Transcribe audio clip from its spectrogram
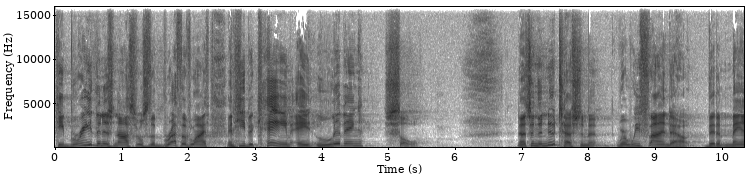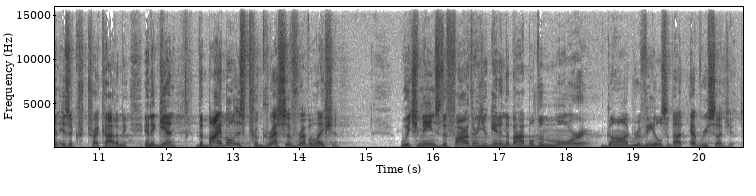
He breathed in his nostrils the breath of life, and he became a living soul. Now, it's in the New Testament where we find out that a man is a trichotomy. And again, the Bible is progressive revelation, which means the farther you get in the Bible, the more God reveals about every subject.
